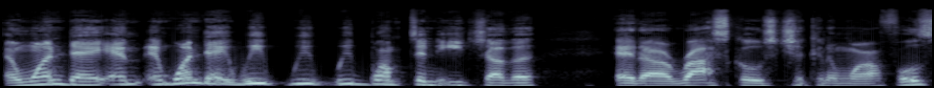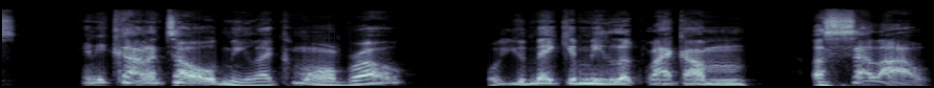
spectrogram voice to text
And one day, and, and one day we we we bumped into each other at uh, Roscoe's Chicken and Waffles, and he kind of told me like, "Come on, bro, well, you're making me look like I'm a sellout."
